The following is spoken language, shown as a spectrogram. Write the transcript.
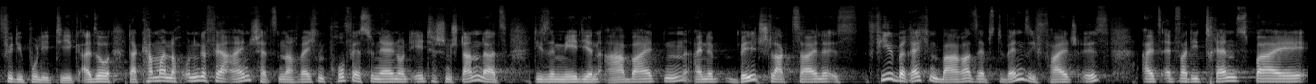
für die Politik. Also da kann man noch ungefähr einschätzen, nach welchen professionellen und ethischen Standards diese Medien arbeiten. Eine Bildschlagzeile ist viel berechenbarer, selbst wenn sie falsch ist, als etwa die Trends bei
